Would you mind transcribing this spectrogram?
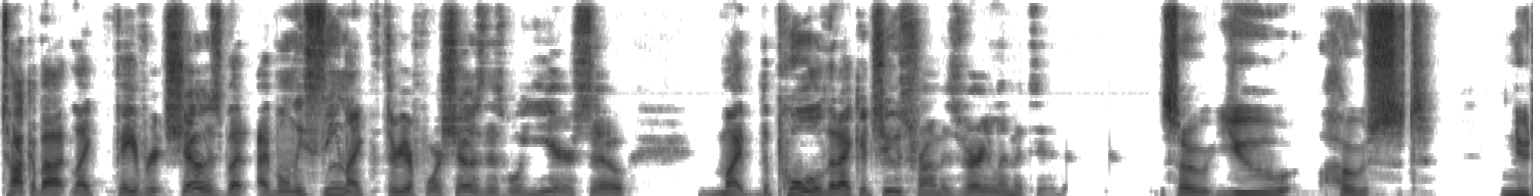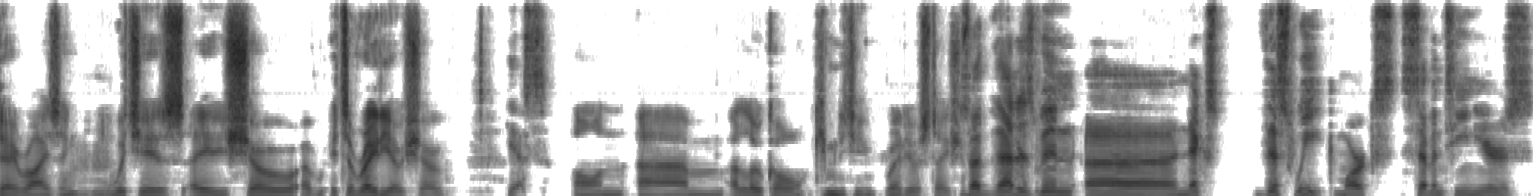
talk about like favorite shows, but I've only seen like three or four shows this whole year. So my, the pool that I could choose from is very limited. So you host New Day Rising, Mhm. which is a show. uh, It's a radio show Yes. on um, a local community radio station. So that has been uh next this week marks 17 years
